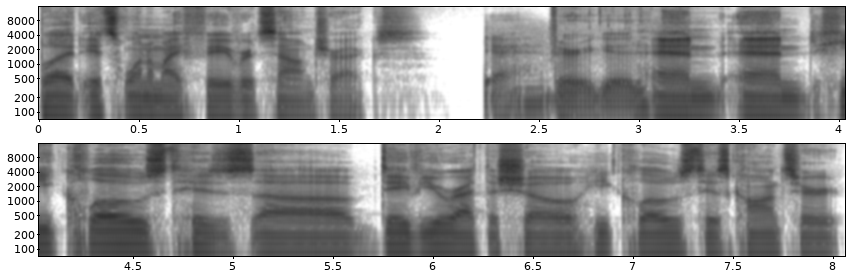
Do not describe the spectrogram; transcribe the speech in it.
but it's one of my favorite soundtracks. Yeah very good And and he closed his uh, Dave. You were at the show. He closed his concert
